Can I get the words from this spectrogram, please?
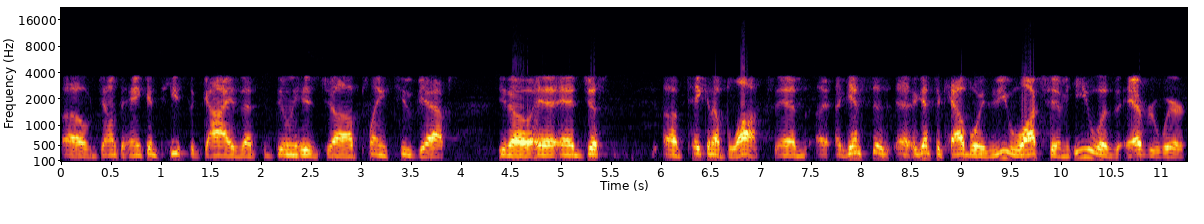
uh, Johnathan Hankins, he's the guy that's doing his job, playing two gaps, you know, and, and just uh, taking up blocks. And uh, against the, against the Cowboys, if you watch him, he was everywhere.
